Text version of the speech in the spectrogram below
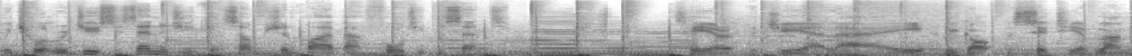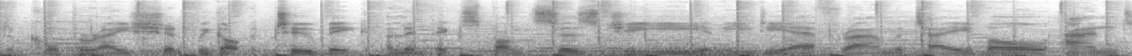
which will reduce its energy consumption by about 40% here at the GLA. We got the City of London Corporation, we got the two big Olympic sponsors, GE and EDF, round the table, and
